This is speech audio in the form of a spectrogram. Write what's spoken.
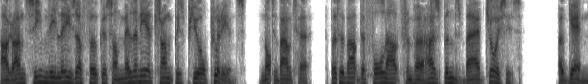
Our unseemly laser focus on Melania Trump is pure prurience, not about her, but about the fallout from her husband's bad choices. Again,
